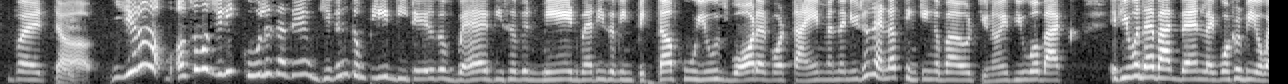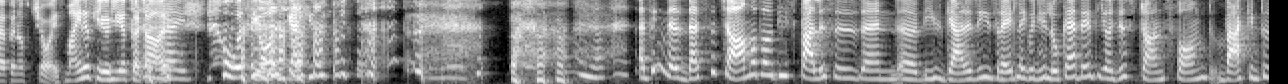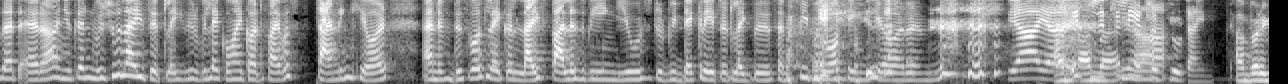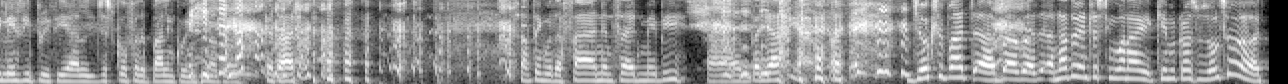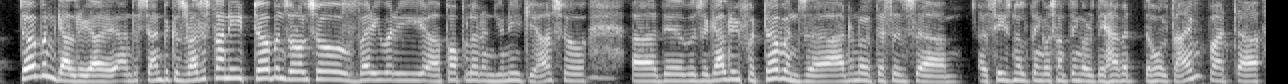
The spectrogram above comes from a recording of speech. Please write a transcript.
But uh, you know, also what's really cool is that they've given complete details of where these have been made, where these have been picked up, who used what at what time, and then you just end up thinking about, you know, if you were back, if you were there back then, like what would be your weapon of choice? Mine is clearly a katar. Right. What's yours, guys? Yeah. I think that that's the charm about these palaces and uh, these galleries, right? Like when you look at it, you're just transformed back into that era, and you can visualize it. Like you'll be like, "Oh my god, if I was standing here, and if this was like a life palace being used, it would be decorated like this, and people walking here, and yeah, yeah. I'm- it's I'm, uh, literally a Yeah. trip through time. I'm very lazy, Preeti. I'll just go for the palanquin, not the katar. Something with a fan inside, maybe. Uh, but yeah, jokes apart. Uh, but, but another interesting one I came across was also a turban gallery. I understand because Rajasthani turbans are also very, very uh, popular and unique. Yeah, so uh, there was a gallery for turbans. Uh, I don't know if this is um, a seasonal thing or something, or they have it the whole time, but. Uh,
